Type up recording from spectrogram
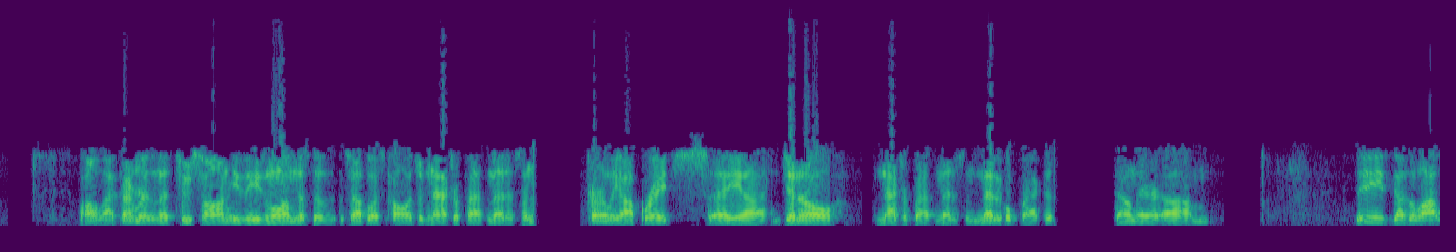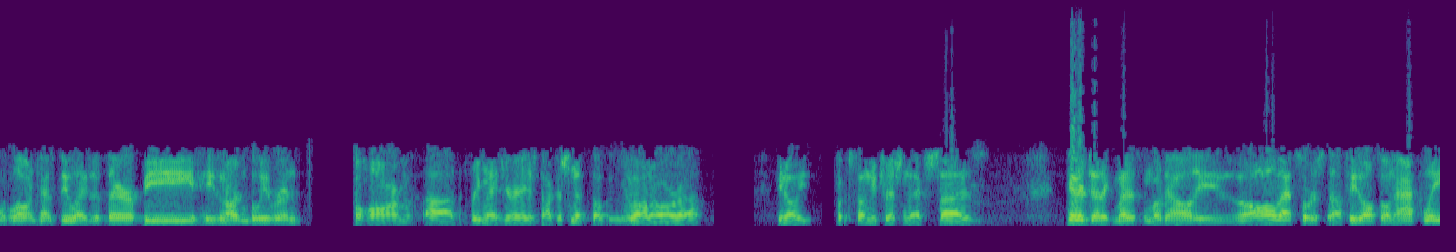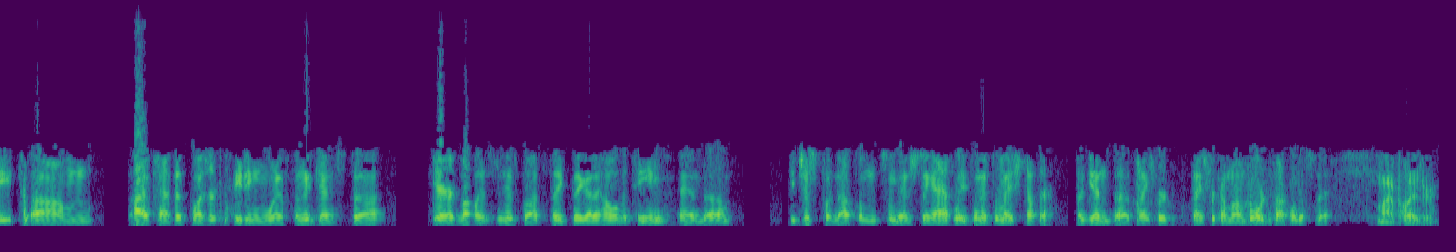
well, lifetime resident of Tucson. He's, he's an alumnus of the Southwest College of Naturopath Medicine. Currently operates a uh, general naturopath medicine medical practice down there. Um, he does a lot with low intensity laser therapy. He's an ardent believer in no harm. Uh, the three major areas Dr. Smith focuses on are, uh, you know, he focuses on nutrition, exercise, energetic medicine modalities, all that sort of stuff. He's also an athlete. Um, I've had the pleasure of competing with and against uh, Garrett and all his, his butts. They they got a hell of a team, and um, he's just putting out some some interesting athletes and information out there. Again, uh, thanks for thanks for coming on board and talking with us today. My pleasure.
